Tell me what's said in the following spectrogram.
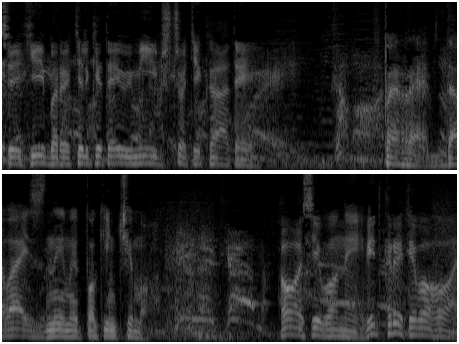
Ці кібери тільки те й вміють, що тікати. Вперед, давай з ними покінчимо. Ось і вони. Відкрити вогонь.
